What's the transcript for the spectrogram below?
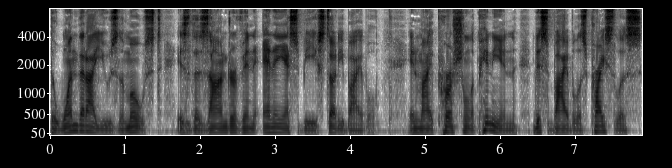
The one that I use the most is the Zondervan NASB Study Bible. In my personal opinion, this Bible is priceless,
